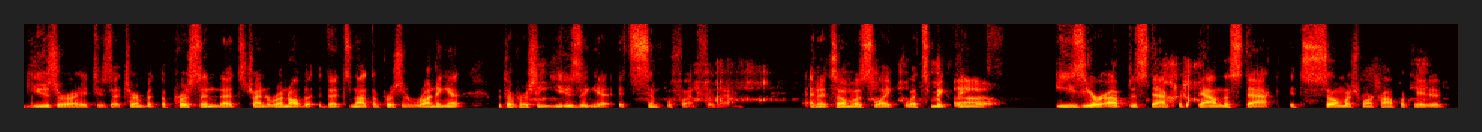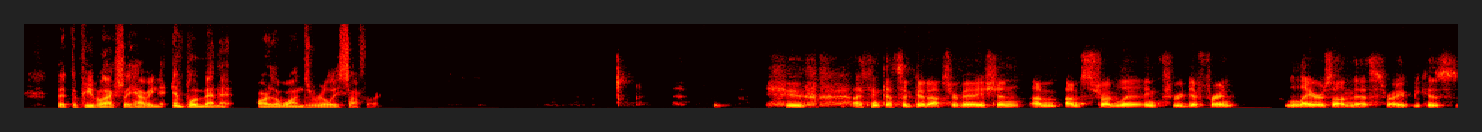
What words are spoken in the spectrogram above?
user i hate to use that term but the person that's trying to run all the that's not the person running it but the person using it it's simplified for them and it's almost like let's make things uh, easier up the stack but down the stack it's so much more complicated that the people actually having to implement it are the ones really suffering Whew. I think that's a good observation. I'm I'm struggling through different layers on this, right? Because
